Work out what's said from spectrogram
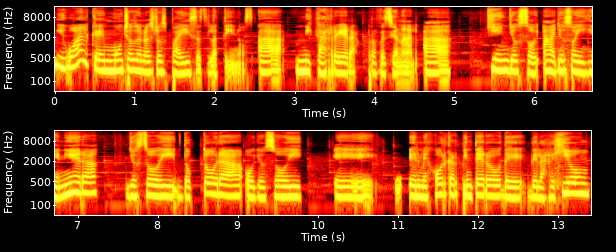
igual que en muchos de nuestros países latinos, a mi carrera profesional, a quién yo soy. Ah, yo soy ingeniera, yo soy doctora o yo soy eh, el mejor carpintero de, de la región.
